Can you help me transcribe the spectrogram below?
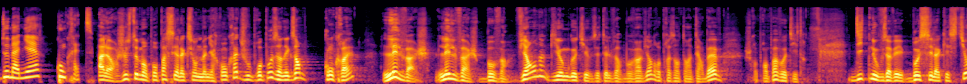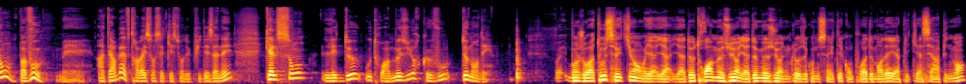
de manière concrète. Alors justement, pour passer à l'action de manière concrète, je vous propose un exemple concret. L'élevage, l'élevage bovin viande. Guillaume Gauthier, vous êtes éleveur bovin viande, représentant Interbev. Je ne reprends pas vos titres. Dites-nous, vous avez bossé la question, pas vous, mais Interbev travaille sur cette question depuis des années. Quelles sont les deux ou trois mesures que vous demandez? Bonjour à tous. Effectivement, il y, a, il y, a, deux, trois mesures. Il y a deux mesures, une clause de conditionnalité qu'on pourrait demander et appliquer assez rapidement.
